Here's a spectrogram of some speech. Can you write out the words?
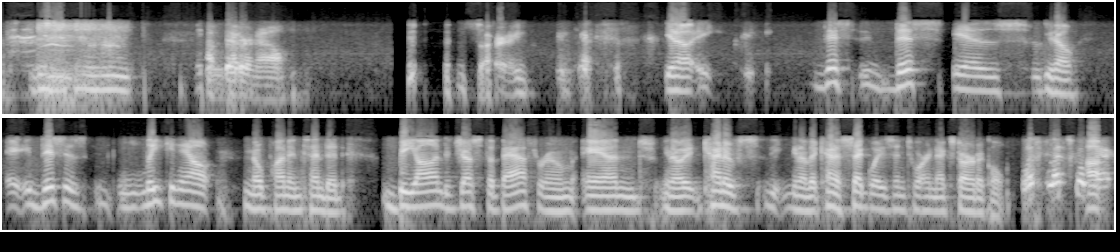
I'm better now. sorry. You know, this this is you know this is leaking out, no pun intended, beyond just the bathroom, and you know it kind of you know that kind of segues into our next article. Let's let's go Uh, back.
